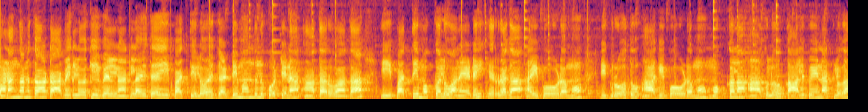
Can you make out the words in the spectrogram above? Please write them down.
మనం కనుక టాపిక్లోకి వెళ్ళినట్లయితే ఈ పత్తిలో గడ్డి మందులు కొట్టిన ఆ తర్వాత ఈ పత్తి మొక్కలు అనేటి ఎర్రగా అయిపోవడము ఈ గ్రోత్ ఆగిపోవడము మొక్కల ఆకులు కాలిపోయినట్లుగా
